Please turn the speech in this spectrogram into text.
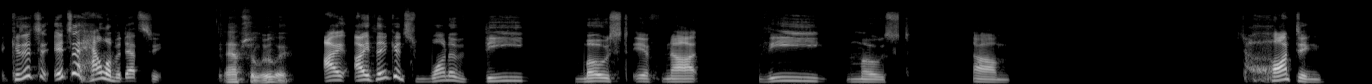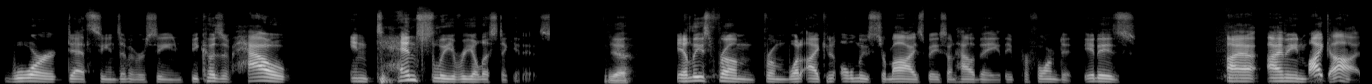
Because it's it's a hell of a death scene. Absolutely. I I think it's one of the most, if not the most, um, haunting war death scenes I've ever seen because of how intensely realistic it is. Yeah. at least from from what I can only surmise based on how they they performed it, it is. I I mean, my God,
